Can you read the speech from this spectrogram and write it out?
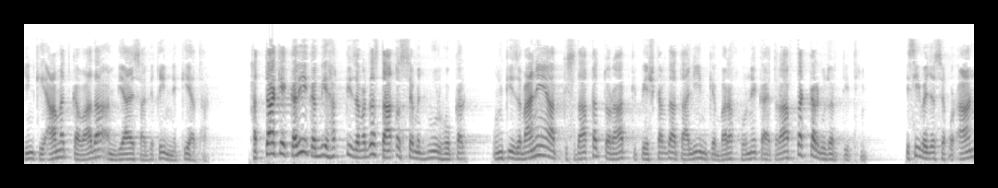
جن کی آمد کا وعدہ انبیاء سابقین نے کیا تھا۔ حتیٰ کہ کبھی کبھی حق کی زبردست طاقت سے مجبور ہو کر ان کی زبانیں آپ کی صداقت اور آپ کی پیش کردہ تعلیم کے برق ہونے کا اعتراف تک کر گزرتی تھیں۔ اسی وجہ سے قرآن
